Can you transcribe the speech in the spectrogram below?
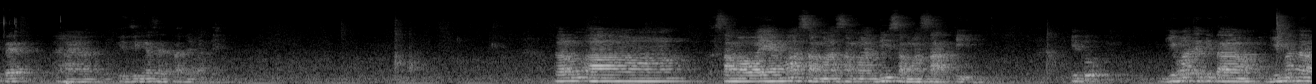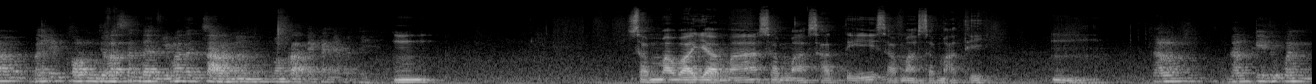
saya eh, izinkan saya tanya Bante. Dalam eh, sama wayama, sama samadhi, sama sati itu gimana kita gimana Bante tolong jelaskan dan gimana cara mem- mempraktekannya Bante? Hmm. Sama wayama, sama sati, sama samadhi. Hmm. Dalam dalam kehidupan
